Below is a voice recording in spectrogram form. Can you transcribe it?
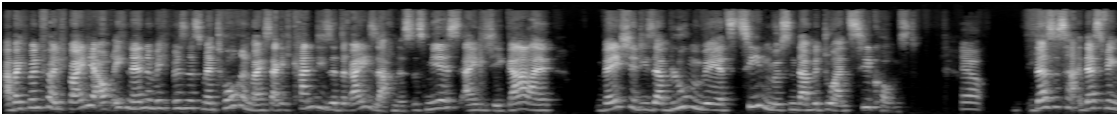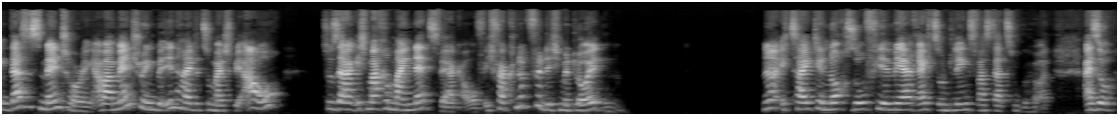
Aber ich bin völlig bei dir. Auch ich nenne mich Business Mentorin, weil ich sage, ich kann diese drei Sachen. Es ist mir ist eigentlich egal, welche dieser Blumen wir jetzt ziehen müssen, damit du ans Ziel kommst. Ja. Das ist deswegen, das ist Mentoring. Aber Mentoring beinhaltet zum Beispiel auch, zu sagen, ich mache mein Netzwerk auf. Ich verknüpfe dich mit Leuten. Ne, ich zeige dir noch so viel mehr rechts und links, was dazugehört. Also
